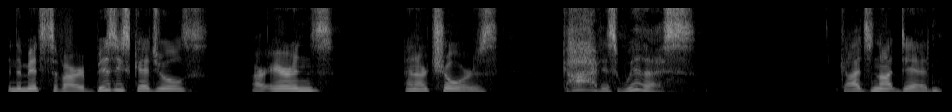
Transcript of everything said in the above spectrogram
In the midst of our busy schedules, our errands, and our chores, God is with us. God's not dead,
